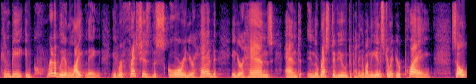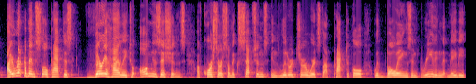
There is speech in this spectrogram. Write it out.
can be incredibly enlightening. It refreshes the score in your head, in your hands, and in the rest of you, depending upon the instrument you're playing. So I recommend slow practice very highly to all musicians. Of course, there are some exceptions in literature where it's not practical with bowings and breathing that maybe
